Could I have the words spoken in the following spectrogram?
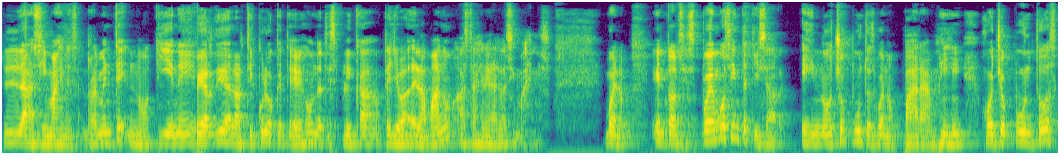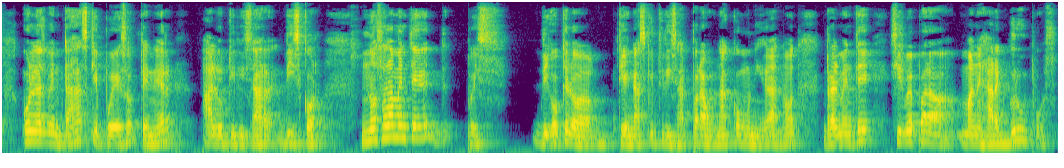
las imágenes. Realmente no tiene pérdida el artículo que te dejo donde te explica, te lleva de la mano hasta generar las imágenes. Bueno, entonces podemos sintetizar en 8 puntos, bueno, para mí 8 puntos con las ventajas que puedes obtener al utilizar Discord. No solamente, pues, digo que lo tengas que utilizar para una comunidad, ¿no? Realmente sirve para manejar grupos.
